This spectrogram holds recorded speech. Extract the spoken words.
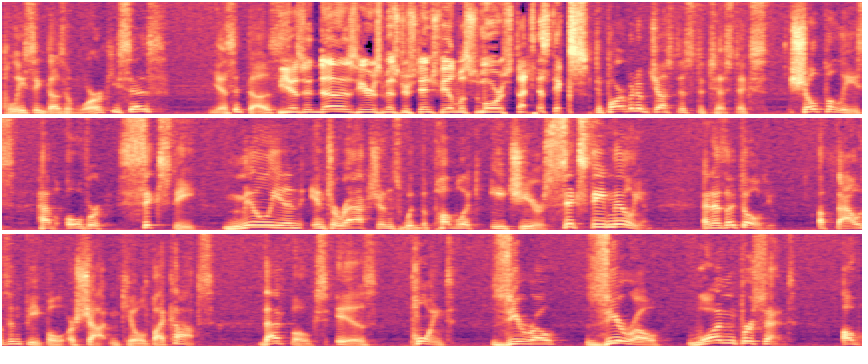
Policing doesn't work, he says. Yes, it does. Yes, it does. Here's Mr. Stinchfield with some more statistics. Department of Justice statistics show police have over 60 million interactions with the public each year. 60 million. And as I told you, a thousand people are shot and killed by cops. That, folks, is 0.001% of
